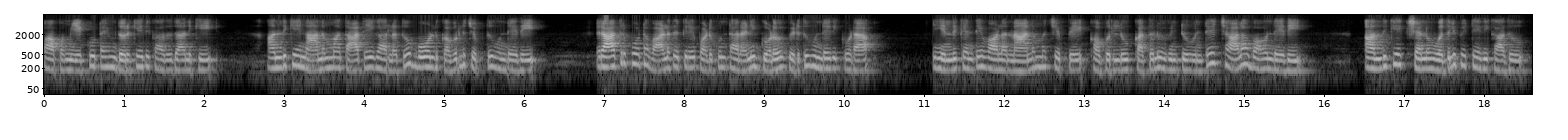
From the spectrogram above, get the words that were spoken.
పాపం ఎక్కువ టైం దొరికేది కాదు దానికి. అందుకే నానమ్మ తాతయ్య గారులతో బోల్డ్ కబుర్లు చెప్తూ ఉండేది. రాత్రిపూట వాళ్ళ దగ్గరే పడుకుంటానని గొడవ పెడుతూ ఉండేది కూడా. ఎందుకంటే వాళ్ళ నానమ్మ చెప్పే కబుర్లు కథలు వింటూ ఉంటే చాలా బాగుండేది. అందుకే క్షణం వదిలిపెట్టేది కాదు.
